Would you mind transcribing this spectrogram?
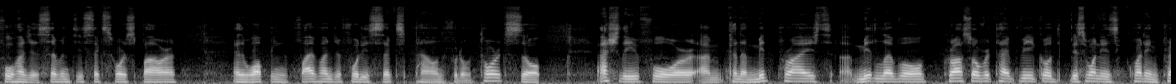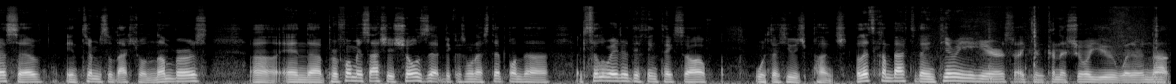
476 horsepower and whopping 546 pound-foot of torque. So Actually, for um, kind of mid-priced, uh, mid-level crossover type vehicle, this one is quite impressive in terms of actual numbers. Uh, and uh, performance actually shows that because when I step on the accelerator, the thing takes off with a huge punch. But let's come back to the interior here so I can kind of show you whether or not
